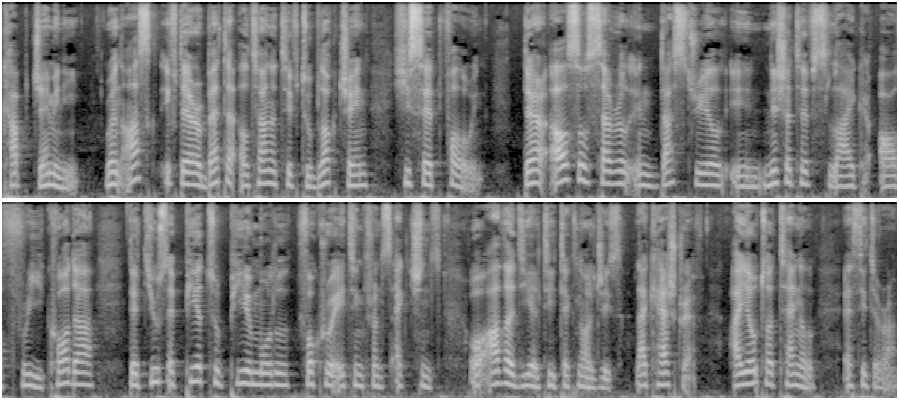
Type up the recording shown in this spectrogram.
Capgemini. When asked if there are better alternative to blockchain, he said following. There are also several industrial initiatives like R3 Corda that use a peer-to-peer model for creating transactions or other DLT technologies like Hashgraph, IOTA Tangle, etc.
